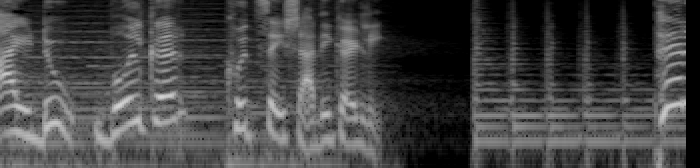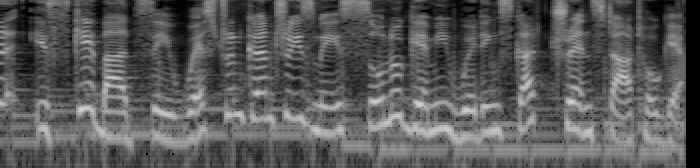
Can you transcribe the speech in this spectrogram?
आई डू बोलकर खुद से शादी कर ली। फिर इसके बाद से वेस्टर्न कंट्रीज़ में सोलोगेमी वेडिंग्स का ट्रेंड स्टार्ट हो गया।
